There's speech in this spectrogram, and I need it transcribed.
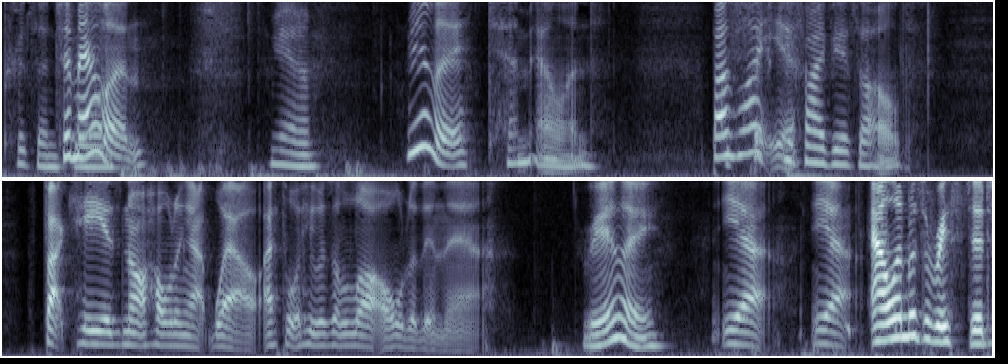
prison. Tim for- Allen, Yeah. really Tim Allen. Buzz Lightyear. Sixty-five years old. Fuck, he is not holding up well. I thought he was a lot older than that. Really? Yeah, yeah. Allen was arrested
